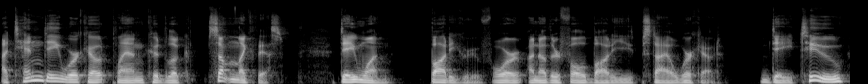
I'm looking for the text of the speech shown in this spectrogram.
a 10 day workout plan could look something like this Day 1, Body Groove, or another full body style workout. Day 2,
